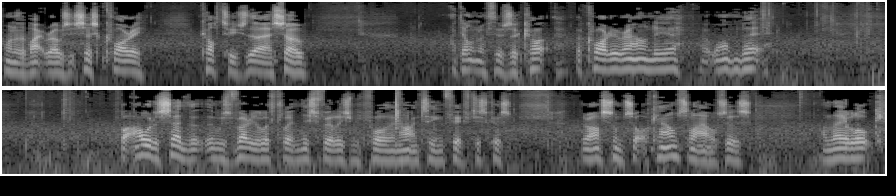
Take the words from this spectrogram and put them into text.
one of the back roads. It says Quarry Cottage there, so I don't know if there's a, a quarry around here at one bit. But I would have said that there was very little in this village before the 1950s because there are some sort of council houses and they look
